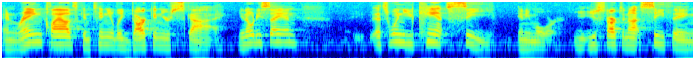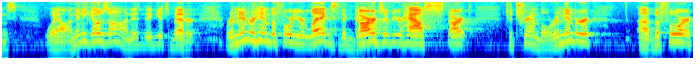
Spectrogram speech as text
and rain clouds continually darken your sky. You know what he's saying? That's when you can't see anymore. You, you start to not see things well. And then he goes on, it, it gets better. Remember him before your legs, the guards of your house start to tremble. Remember uh, before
